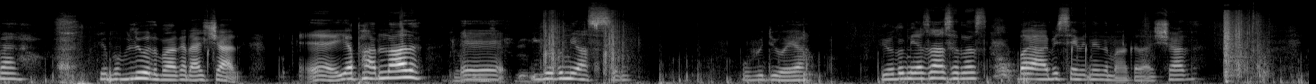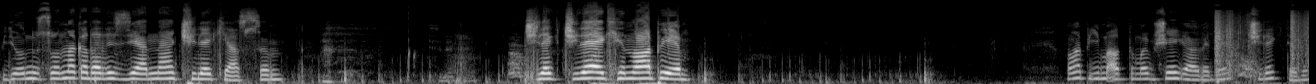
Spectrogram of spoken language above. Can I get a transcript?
Ben yapabiliyorum arkadaşlar. Ee, yapanlar sıçrıyorsun. yorum yazsın. Bu videoya. Yorum yazarsanız bayağı bir sevinirim arkadaşlar. Videonun sonuna kadar izleyenler çilek yazsın. Çilek? Çilek çilek ne yapayım? Ne yapayım aklıma bir şey gelmedi. Çilek dedim.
